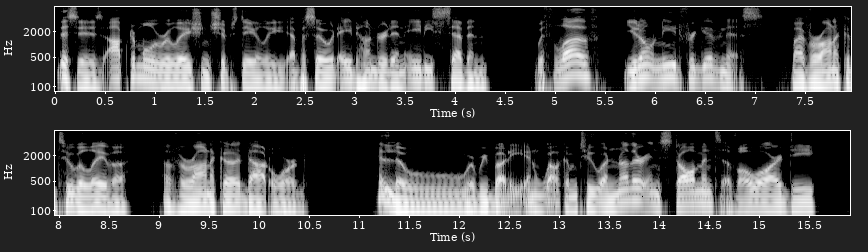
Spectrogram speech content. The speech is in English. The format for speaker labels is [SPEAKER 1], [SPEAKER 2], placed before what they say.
[SPEAKER 1] This is Optimal Relationships Daily, episode 887. With Love, You Don't Need Forgiveness by Vironika Tugaleva of vironika.org. Hello, everybody, and welcome to another installment of ORD.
